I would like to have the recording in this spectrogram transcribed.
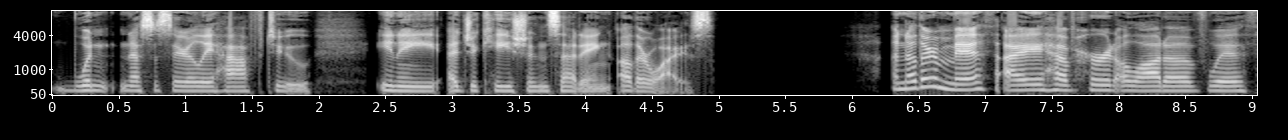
wouldn't necessarily have to in a education setting otherwise. Another myth I have heard a lot of with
